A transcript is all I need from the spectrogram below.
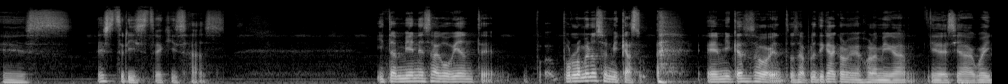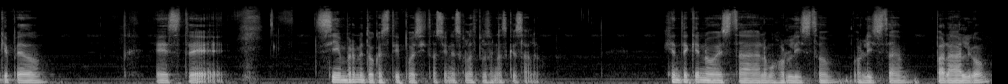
es, es triste quizás. Y también es agobiante, por lo menos en mi caso. en mi caso es agobiante. O sea, platicaba con mi mejor amiga y decía, güey, qué pedo. Este, siempre me toca ese tipo de situaciones con las personas que salgo. Gente que no está a lo mejor listo o lista para algo.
